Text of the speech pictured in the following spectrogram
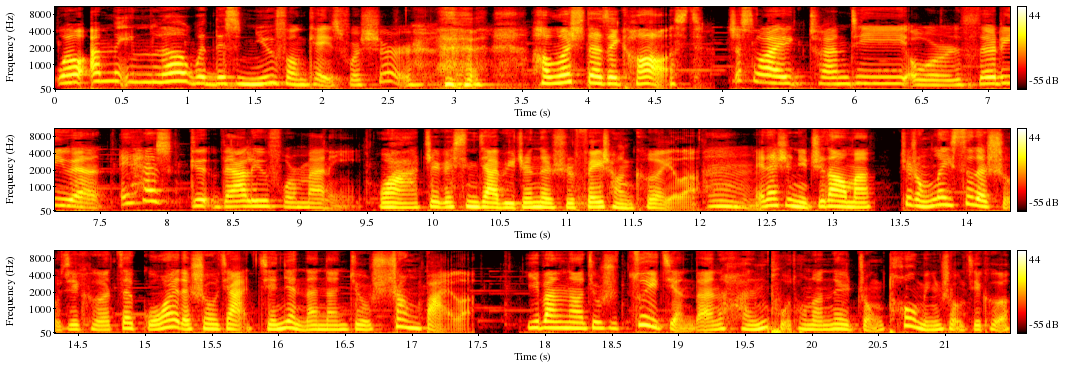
Well, I'm in love with this new phone case for sure. How much does it cost? Just like 20 or 30 yuan. It has good value for money. 哇，这个性价比真的是非常可以了。嗯，哎，但是你知道吗？这种类似的手机壳在国外的售价简简单单就上百了。一般呢，就是最简单、很普通的那种透明手机壳，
